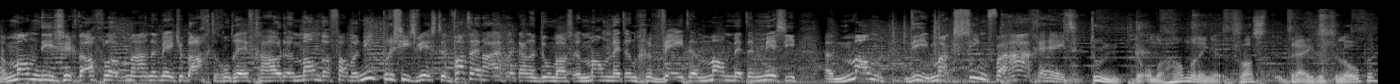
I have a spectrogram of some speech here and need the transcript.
Een man die zich de afgelopen maanden een beetje op de achtergrond heeft gehouden. Een man waarvan we niet precies wisten wat hij nou eigenlijk aan het doen was. Een man met een geweten, een man met een missie. Een man die Maxime Verhagen heet. Toen de onderhandelingen vast dreigden te lopen...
